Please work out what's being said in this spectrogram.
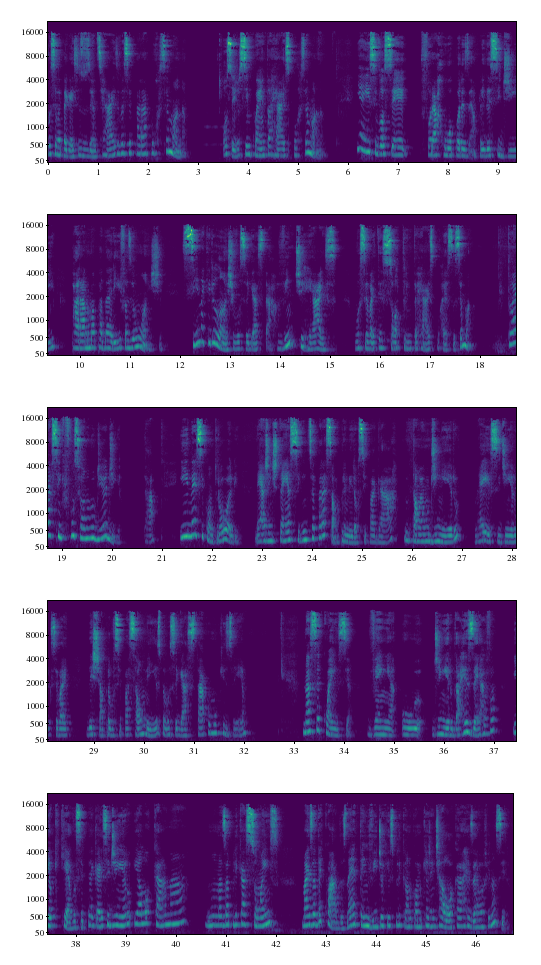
você vai pegar esses 200 reais e vai separar por semana, ou seja, 50 reais por semana. E aí, se você for à rua, por exemplo, e decidir parar numa padaria e fazer um lanche, se naquele lanche você gastar 20 reais, você vai ter só 30 reais por resto da semana. Então é assim que funciona no dia a dia, tá? E nesse controle, né, a gente tem a seguinte separação: primeiro é o se pagar, então é um dinheiro, né? Esse dinheiro que você vai deixar para você passar o mês, para você gastar como quiser. Na sequência, venha o dinheiro da reserva, e o que, que é? Você pegar esse dinheiro e alocar na, nas aplicações mais adequadas, né? Tem vídeo aqui explicando como que a gente aloca a reserva financeira.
